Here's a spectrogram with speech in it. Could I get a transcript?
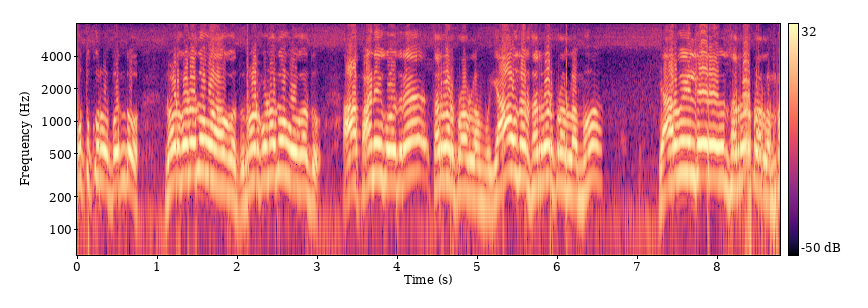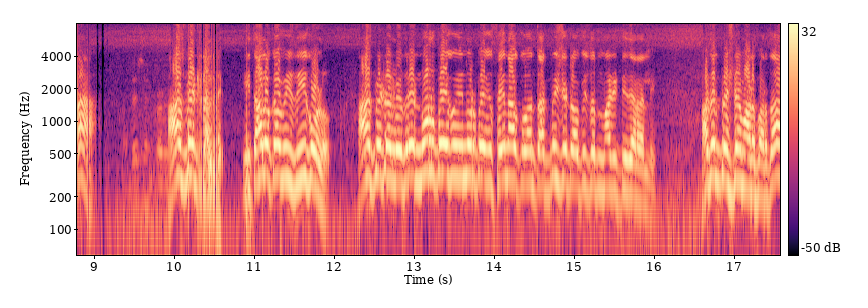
ಮುತುಕರು ಬಂದು ನೋಡ್ಕೊಳೋದು ಹೋಗೋದು ನೋಡ್ಕೊಳೋದು ಹೋಗೋದು. ಆ ಪಾಣಿಗೆ ಹೋದ್ರೆ ಸರ್ವರ್ ಪ್ರಾಬ್ಲಮ್ ಯಾವ ಸರ್ ಸರ್ವರ್ ಪ್ರಾಬ್ಲಮ್ಮು ಯಾರಿಗೂ ಇಲ್ಲದೆ ಇರೋದು ಸರ್ವರ್ ಪ್ರಾಬ್ಲಮ್ಮ ಹಾಸ್ಪಿಟ್ಲಲ್ಲಿ ಈ ತಾಲೂಕು ಆಫೀಸ್ ಈಗೋಳು. ಹಾಸ್ಪಿಟಲ್ ಹೋದ್ರೆ ನೂರು ರೂಪಾಯಿಗೂ ಇನ್ನೂರು ರೂಪಾಯಿಗೂ ಸೈನ್ ಹಾಕು ಅಂತ ಆಫೀಸರ್ ಮಾಡಿಟ್ಟಿದ್ದಾರೆ ಅಲ್ಲಿ. ಅದನ್ನು ಪ್ರಶ್ನೆ ಮಾಡಬಾರ್ದಾ?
